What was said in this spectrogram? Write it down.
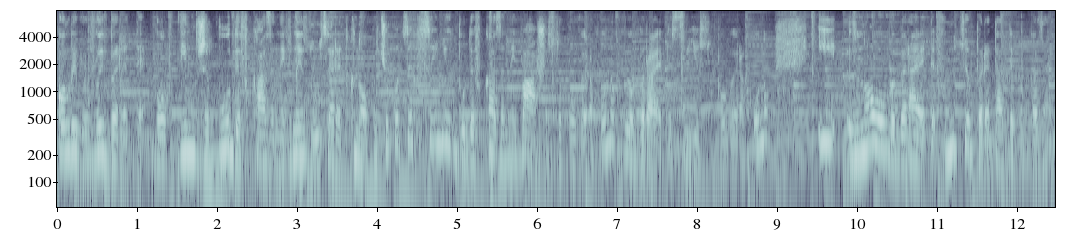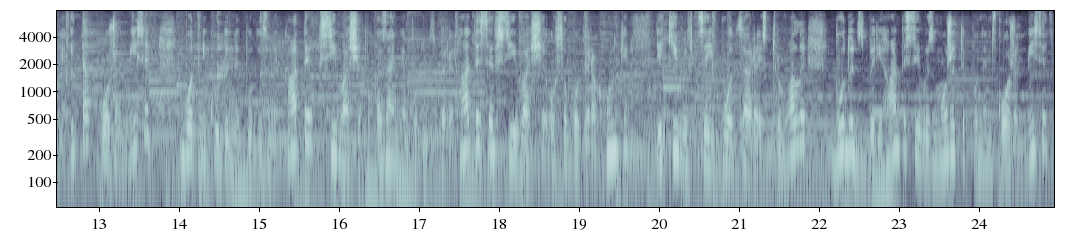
коли ви виберете, бо він вже буде вказаний внизу серед кнопочок у цих синіх, буде вказаний ваш особовий рахунок, ви обираєте свій особовий рахунок і знову вибираєте функцію передати показання. І так кожен місяць бот нікуди не буде зникати, всі ваші показання будуть зберігатися, всі ваші особові рахунки, які ви в цей бот зареєстрували, будуть зберігатися, і ви зможете по ним кожен місяць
